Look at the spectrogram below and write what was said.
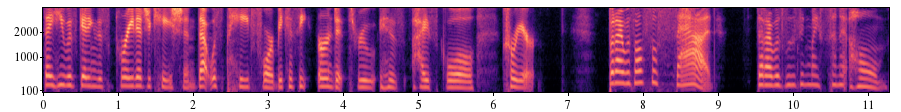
that he was getting this great education that was paid for because he earned it through his high school career. But I was also sad that I was losing my son at home.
